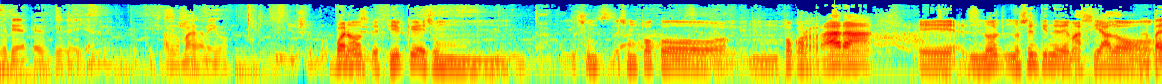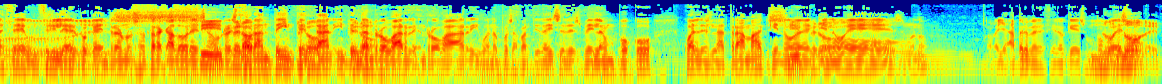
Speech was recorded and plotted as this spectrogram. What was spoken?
¿Qué tienes que decir de ella? ¿Algo más, amigo? Bueno, decir que es un es un, es un poco un poco rara, eh, no, no se entiende demasiado. No parece un thriller porque entran unos atracadores Sí, a un restaurante intentan, pero- intentan pero- robar, robar y bueno, pues a partir de ahí se desvela un poco cuál es la trama, que no, es, que no es, bueno, no, ya, pero me refiero que es un poco No, no, eh,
